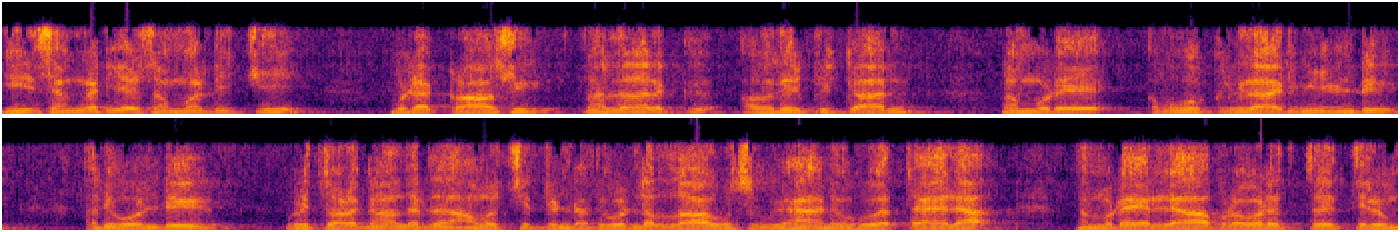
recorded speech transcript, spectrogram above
ഈ സംഗതിയെ സംബന്ധിച്ച് ഇവിടെ ക്ലാസ് നല്ല നിലയ്ക്ക് അവതരിപ്പിക്കാൻ നമ്മുടെ അബൂബക്രിതാരിമിയുണ്ട് അതുകൊണ്ട് ഇവിടെ തുടങ്ങാൻ തന്നെ താമസിച്ചിട്ടുണ്ട് അതുകൊണ്ട് അള്ളാഹു സുഹാനുഭവത്തേല നമ്മുടെ എല്ലാ പ്രവർത്തനത്തിലും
